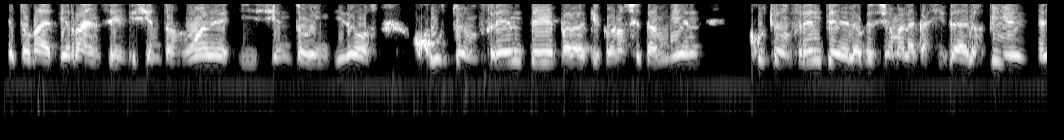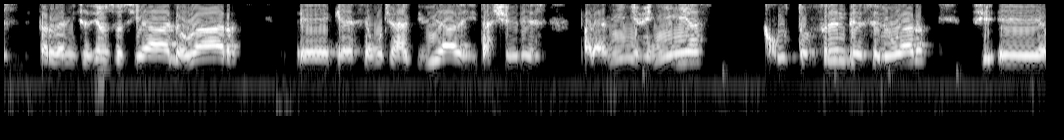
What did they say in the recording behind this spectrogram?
de toma de tierras en 609 y 122, justo enfrente, para el que conoce también, justo enfrente de lo que se llama la casita de los pibes, esta organización social, hogar, eh, que hace muchas actividades y talleres para niños y niñas. Justo frente a ese lugar, eh,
